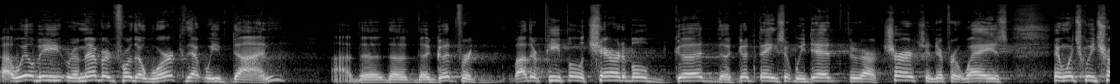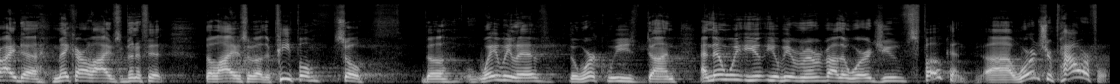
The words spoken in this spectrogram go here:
Uh, we'll be remembered for the work that we've done, uh, the, the, the good for other people, charitable good, the good things that we did through our church in different ways, in which we tried to make our lives benefit the lives of other people. So, the way we live, the work we've done, and then we, you, will be remembered by the words you've spoken. Uh, words are powerful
